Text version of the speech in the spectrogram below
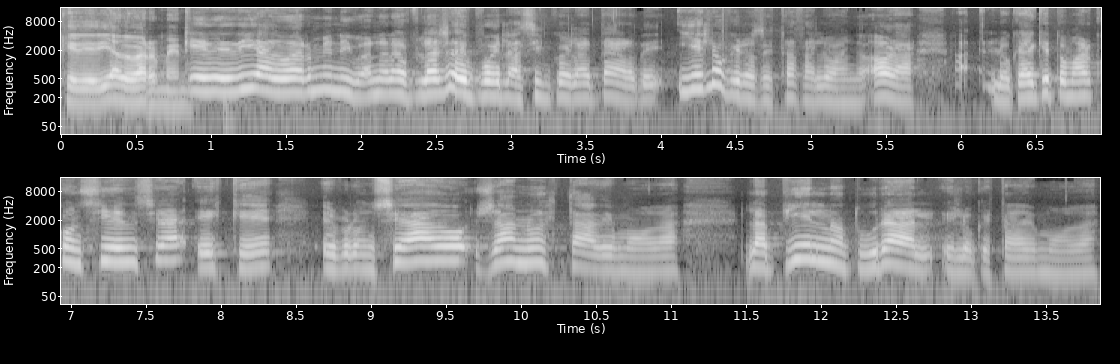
Que de día duermen. Que de día duermen y van a la playa después de las 5 de la tarde. Y es lo que nos está salvando. Ahora, lo que hay que tomar conciencia es que el bronceado ya no está de moda. La piel natural es lo que está de moda.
